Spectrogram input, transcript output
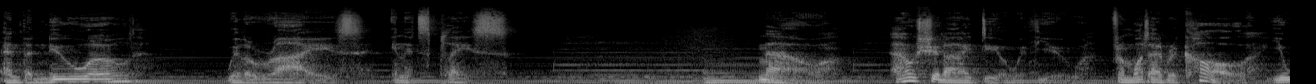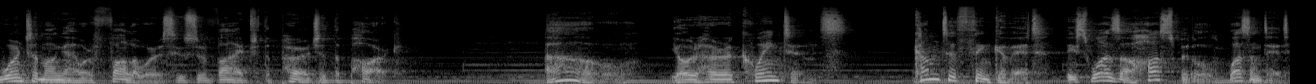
and the new world will arise in its place. Now, how should I deal with you? From what I recall, you weren't among our followers who survived the purge at the park. Oh, you're her acquaintance. Come to think of it, this was a hospital, wasn't it?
